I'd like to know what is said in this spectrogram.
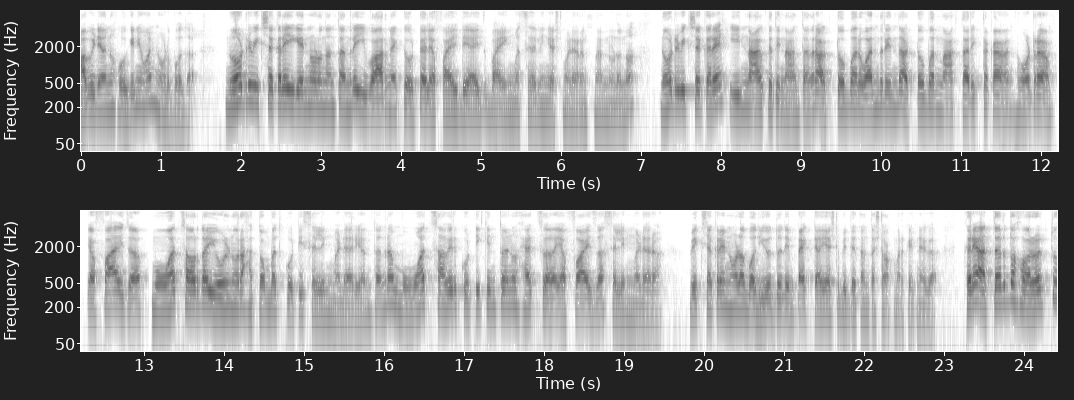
ಆ ವಿಡಿಯೋನು ಹೋಗಿ ನೀವು ನೋಡ್ಬೋದು. ನೋಡ್ರಿ ವೀಕ್ಷಕರೇ, ಈಗ ಏನು ನೋಡೋಣ ಅಂತಂದ್ರೆ, ಈ ವಾರನಾಗ total F I D Is buying ಮತ್ತು ಸೆಲ್ಲಿಂಗ್ ಎಷ್ಟು ಮಾಡ್ಯಾರ ಅಂತ ನಾನು ನೋಡೋಣ. ನೋಡ್ರಿ ವೀಕ್ಷಕರೇ, ಈ ನಾಲ್ಕು ದಿನ ಅಂತಂದ್ರೆ ಅಕ್ಟೋಬರ್ ಒಂದರಿಂದ ಅಕ್ಟೋಬರ್ ನಾಲ್ಕು ತಾರೀಕು ತಕ ನೋಡ್ರ, ಎಫ್ ಐಸ್ ಮೂವತ್ತು ಸಾವಿರದ ಏಳ್ನೂರ ಹತ್ತೊಂಬತ್ತು ಕೋಟಿ ಸೆಲ್ಲಿಂಗ್ ಮಾಡ್ಯಾರಿ. ಅಂತಂದ್ರೆ ಮೂವತ್ತು ಸಾವಿರ ಕೋಟಿಗಿಂತನೂ ಹೆಚ್ಚು ಎಫ್ ಐಸ್ ಸೆಲ್ಲಿಂಗ್ ಮಾಡ್ಯಾರ. ವೀಕ್ಷಕರೇ ನೋಡಬಹುದು ಯುದ್ಧದ ಇಂಪ್ಯಾಕ್ಟ್ ಎಷ್ಟು ಬಿದ್ದೈತೆ ಅಂತ ಸ್ಟಾಕ್ ಮಾರ್ಕೆಟ್ನಾಗ ಖರೆ ಅದರದ್ದು ಹೊರತು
